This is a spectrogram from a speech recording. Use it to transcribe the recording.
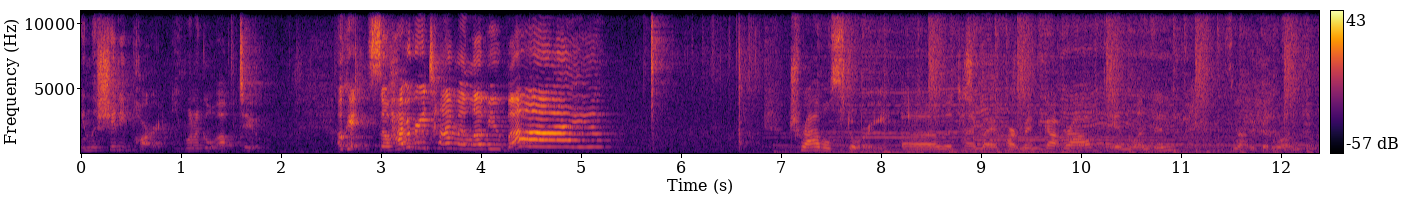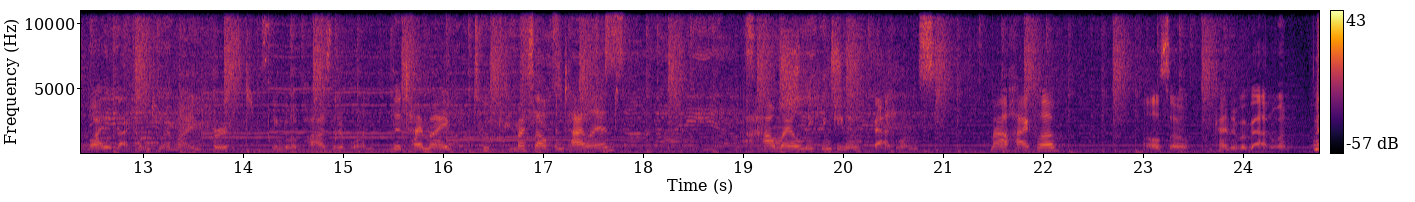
in the shitty part. You want to go up too. Okay, so have a great time. I love you. Bye! travel story. Uh, the time my apartment got robbed in London. It's not a good one. Why did that come to my mind first? Just think of a positive one. The time I pooped myself in Thailand. How am I only thinking of bad ones? Mile High Club. Also, kind of a bad one.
